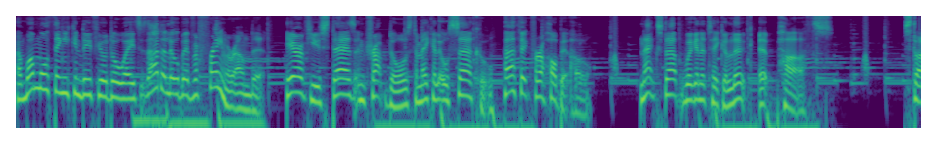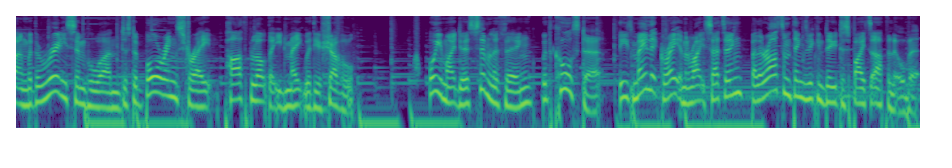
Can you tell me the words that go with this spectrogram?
And one more thing you can do for your doorways is add a little bit of a frame around it. Here I've used stairs and trapdoors to make a little circle, perfect for a hobbit hole. Next up, we're going to take a look at paths. Starting with a really simple one, just a boring straight path block that you'd make with your shovel. Or you might do a similar thing with coarse dirt. These may look great in the right setting, but there are some things we can do to spice it up a little bit.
